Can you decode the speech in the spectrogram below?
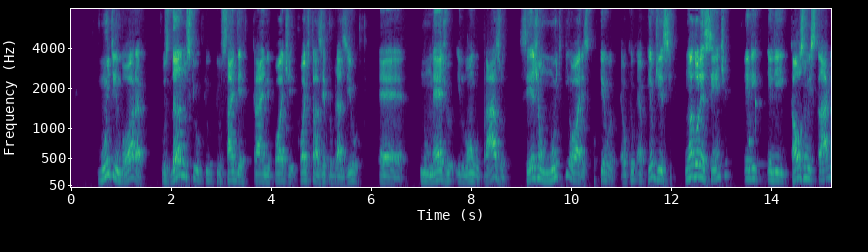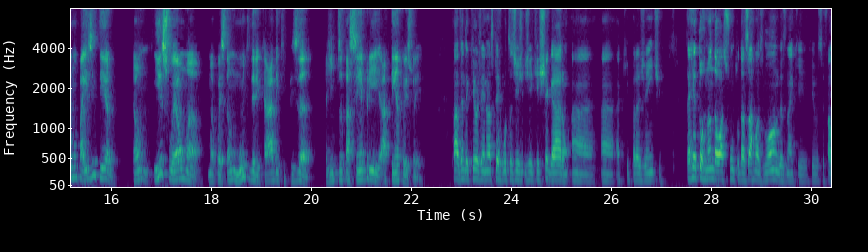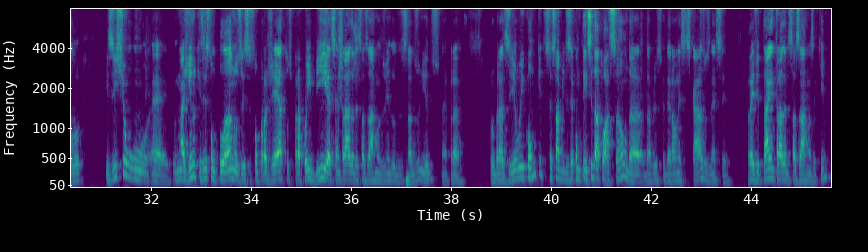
muito embora os danos que o, que o cybercrime pode, pode trazer para o Brasil é, no médio e longo prazo sejam muito piores, porque é o que eu, é o que eu disse, um adolescente ele, ele causa um estrago no país inteiro. Então, isso é uma, uma questão muito delicada e que precisa, a gente precisa estar sempre atento a isso aí. Tá vendo aqui, Eugênio, as perguntas de, de que chegaram a, a, aqui para a gente até retornando ao assunto das armas longas, né, que, que você falou, existe um, é, imagino que existam planos, existam projetos para coibir essa entrada dessas armas vindo dos Estados Unidos, né, para o Brasil, e como que você sabe dizer como tem sido a atuação da, da Polícia Federal nesses casos, né, para evitar a entrada dessas armas aqui?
